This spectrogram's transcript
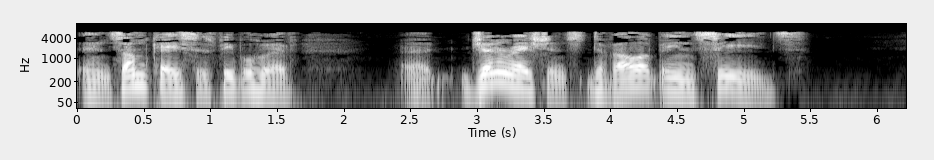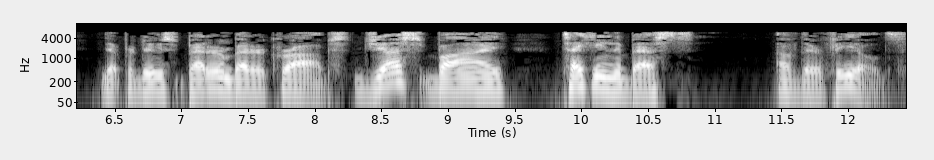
In some cases, people who have uh, generations developing seeds that produce better and better crops just by taking the best of their fields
